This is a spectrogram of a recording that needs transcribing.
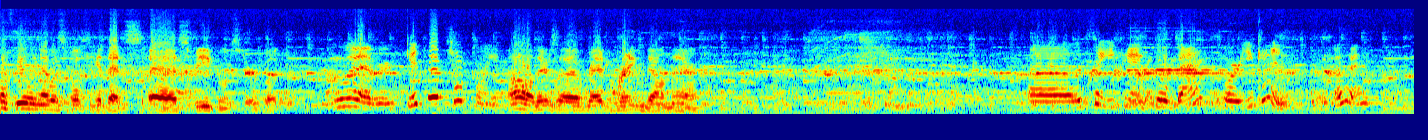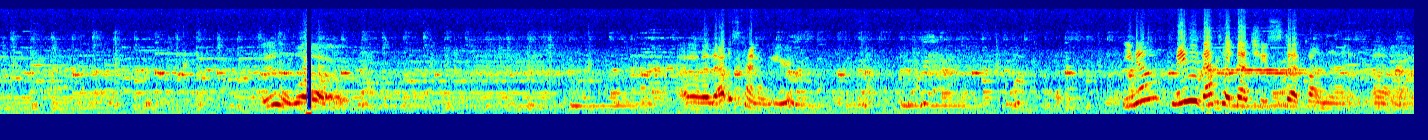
Have a feeling I was supposed to get that uh, speed booster, but Whatever. Get the checkpoint. oh, there's a red ring down there. Uh, looks like you can't go back, or you can. Okay. Ooh, whoa. Uh, that was kind of weird. You know, maybe that's what got you stuck on the uh,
